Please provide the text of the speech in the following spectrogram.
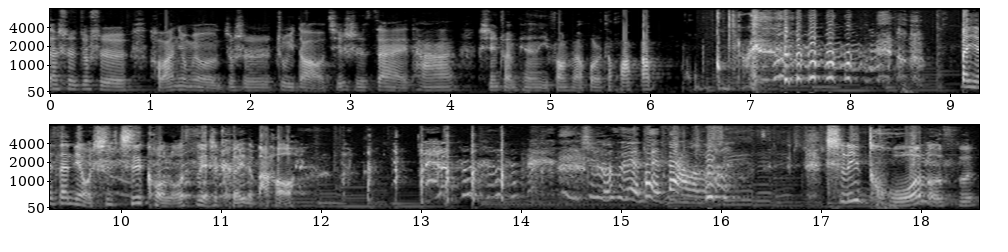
但是就是好吧，你有没有就是注意到，其实，在他宣传片一放出来，或者他花八半夜三点我吃吃口螺丝也是可以的吧？好，吃螺丝有点太大了吧？吃了一坨螺丝。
